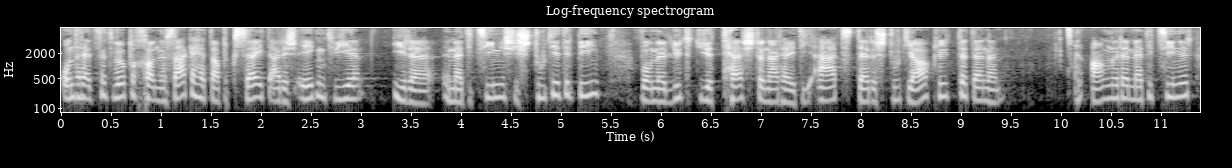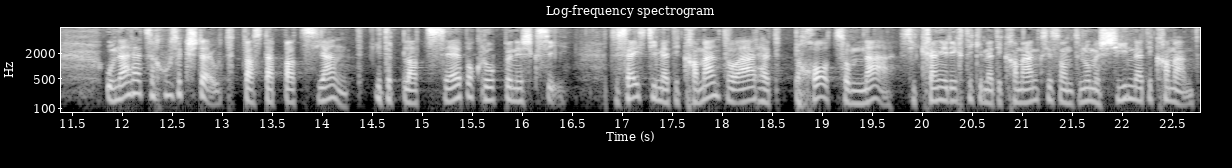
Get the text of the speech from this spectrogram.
Und er hat es nicht wirklich können sagen, hat aber gesagt, er ist irgendwie in einer medizinischen Studie dabei, wo Leute testen. Und er hat die Ärzte dieser Studie angerufen, diesen anderen Mediziner. Und er hat sich herausgestellt, dass der Patient in der Placebo-Gruppe war. Das heisst, die Medikamente, die er hat bekommen zum Nehmen, sind keine richtigen Medikamente, sondern nur Scheinmedikamente.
